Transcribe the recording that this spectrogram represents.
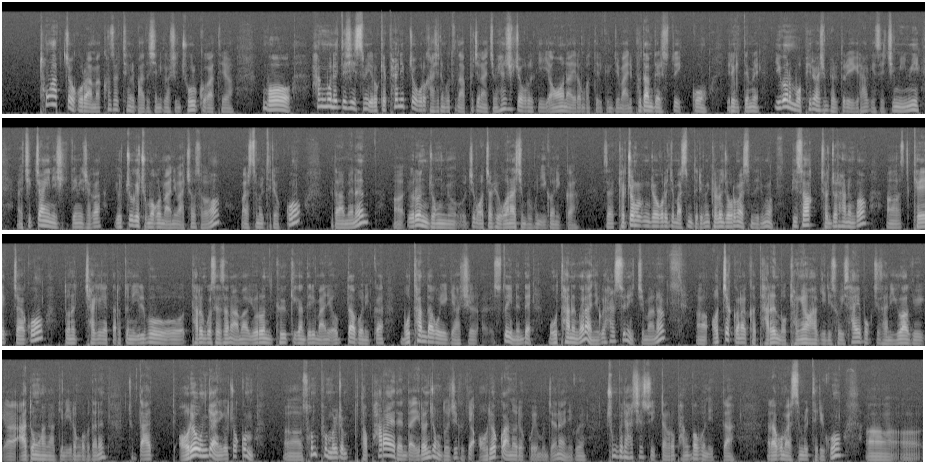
통합적으로 아마 컨설팅을 받으시는 게 훨씬 좋을 것 같아요. 뭐 학문의 뜻이 있으면 이렇게 편입적으로 가시는 것도 나쁘진 않지만 현실적으로 영어나 이런 것들이 굉장히 많이 부담될 수도 있고 이러기 때문에 이거는 뭐 필요하신 별도로 얘기를 하겠어요. 지금 이미 직장인이시기 때문에 제가 이쪽에 주목을 많이 맞춰서 말씀을 드렸고 그 다음에는 어, 이런 종류 지금 어차피 원하신 부분이 이거니까 그래서 결정적으로 이제 말씀드리면 결론적으로 말씀드리면 비수학 전전하는 거 어, 계획 짜고 또는 자격에 따라 또는 일부 다른 곳에서는 아마 이런 교육기관들이 많이 없다 보니까 못한다고 얘기하실 수도 있는데 못하는 건 아니고 할 수는 있지만은 어, 어쨌거나 그 다른 뭐 경영학이니 소위 사회복지사니 유아교육 아, 아동학이니 이런 것보다는 좀다 어려운 게 아니고 조금 어, 손품을 좀 더 팔아야 된다 이런 정도지 그게 어렵고 안 어렵고의 문제는 아니고요. 충분히 하실 수 있다 그리고 방법은 있다 라고 말씀을 드리고 어, 어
